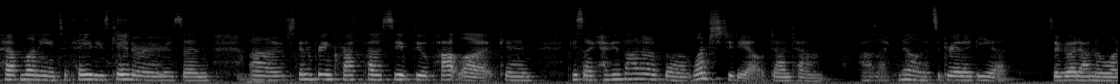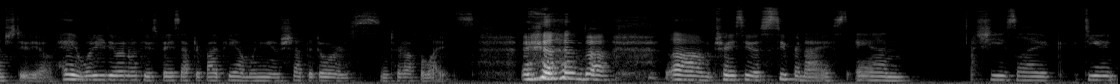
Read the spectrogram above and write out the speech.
have money to pay these caterers, and uh, I was gonna bring crock pot of soup, do a potluck." And he's like, "Have you thought of the lunch studio downtown?" I was like, "No, that's a great idea." So go down to the lunch studio. Hey, what are you doing with your space after 5 p.m. when you shut the doors and turn off the lights? And uh, um, Tracy was super nice, and she's like, "Do you?"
